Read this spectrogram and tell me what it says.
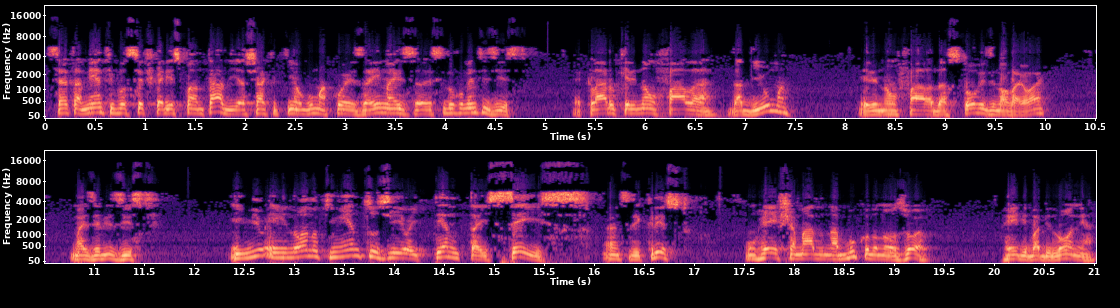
Certamente você ficaria espantado e achar que tinha alguma coisa aí, mas esse documento existe. É claro que ele não fala da Dilma, ele não fala das torres de Nova York, mas ele existe. Em, mil, em no ano 586 a.C., um rei chamado Nabucodonosor, rei de Babilônia,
